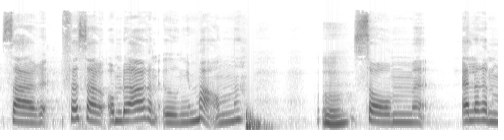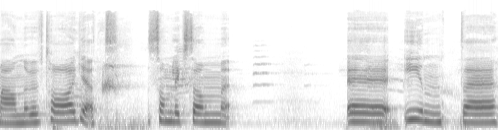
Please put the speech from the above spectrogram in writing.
Så här, för så här, om du är en ung man, som, eller en man överhuvudtaget, som liksom eh, inte...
